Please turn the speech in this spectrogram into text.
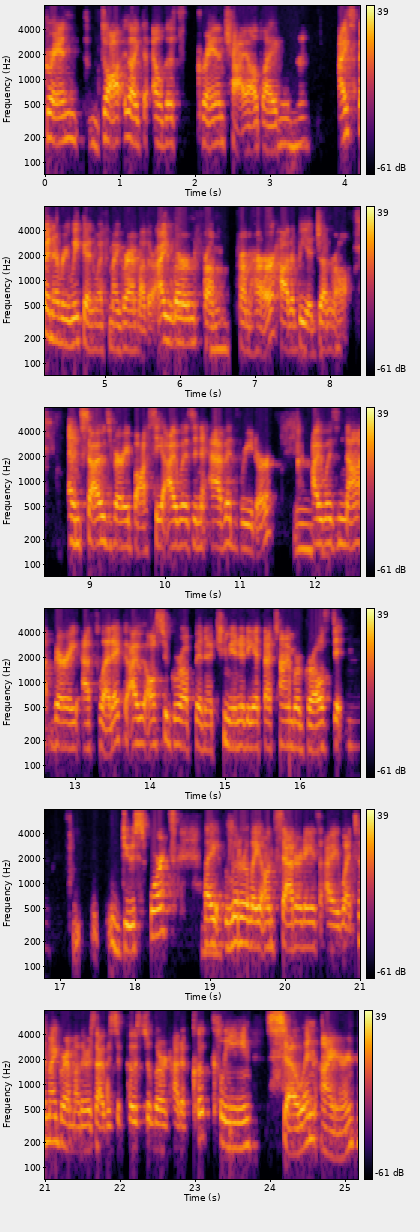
granddaughter, like the eldest grandchild, like mm-hmm. I spent every weekend with my grandmother. I learned from mm-hmm. from her how to be a general. And so I was very bossy. I was an avid reader. Mm-hmm. I was not very athletic. I also grew up in a community at that time where girls didn't do sports. Like literally on Saturdays, I went to my grandmother's. I was supposed to learn how to cook, clean, sew, and iron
